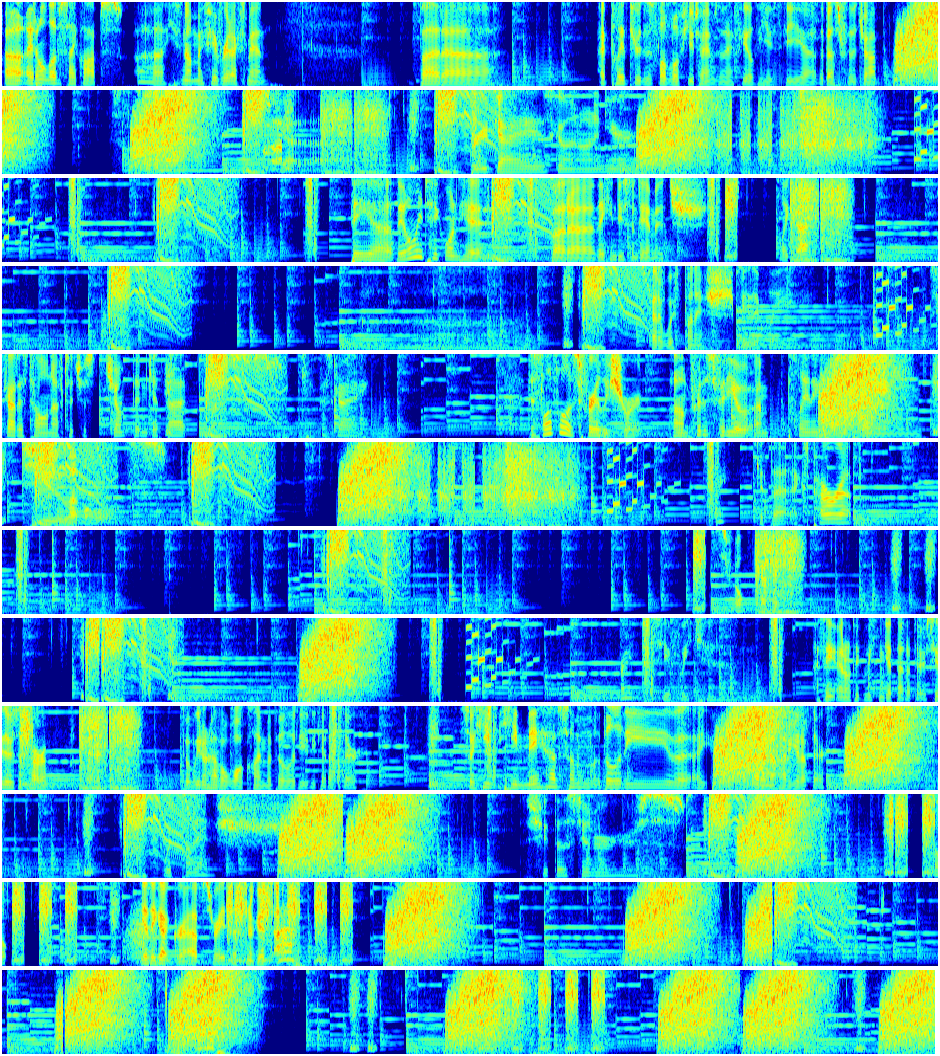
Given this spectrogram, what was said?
Uh, I don't love Cyclops. Uh, he's not my favorite X-Man. But, uh, I played through this level a few times and I feel he's the, uh, the best for the job. So let's get in there. We got, uh, these brood guys going on in here. They, uh, they only take one hit, but, they can do some damage. Like that. Gotta whiff punish, basically. Scott is tall enough to just jump and get that. Let's kick this guy. This level is fairly short. Um, for this video, I'm planning on playing two levels. Get that X power up. Oh, got hit. Right, see if we can... I think I don't think we can get that up there. See, there's a power up, up there. But we don't have a wall climb ability to get up there. So he, he may have some ability, but I, I don't know how to get up there. Whiff punish. Shoot those stoners. Oh. Yeah, they got grabs, right? That's no good. Ah!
